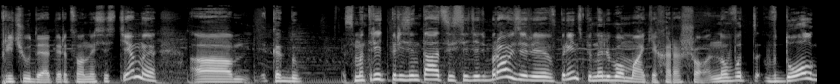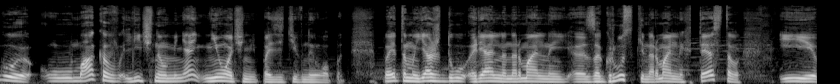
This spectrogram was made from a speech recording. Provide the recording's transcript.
причуды операционной системы, как бы смотреть презентации, сидеть в браузере, в принципе, на любом маке хорошо. Но вот в долгую у маков лично у меня не очень позитивный опыт. Поэтому я жду реально нормальной э, загрузки, нормальных тестов, и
